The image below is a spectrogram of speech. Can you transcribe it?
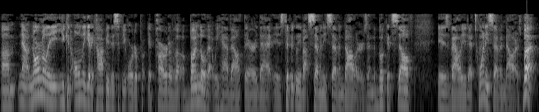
Um, now, normally you can only get a copy of this if you order p- part of a, a bundle that we have out there that is typically about $77, and the book itself is valued at $27. But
